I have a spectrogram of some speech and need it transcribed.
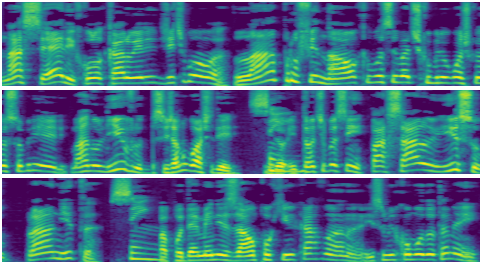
Na série, colocaram ele de gente boa. Lá pro final que você vai descobrir algumas coisas sobre ele. Mas no livro, você já não gosta dele. Sim. Entendeu? Então, tipo assim, passaram isso pra Anitta. Sim. Pra poder amenizar um pouquinho Carvana. Isso me incomodou também.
